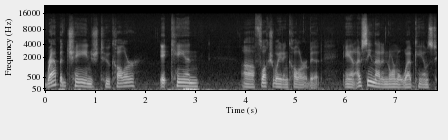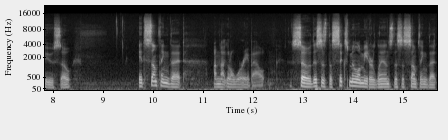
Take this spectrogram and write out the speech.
rapid change to color, it can uh, fluctuate in color a bit. And I've seen that in normal webcams too, so it's something that I'm not going to worry about. So this is the 6 millimeter lens. This is something that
